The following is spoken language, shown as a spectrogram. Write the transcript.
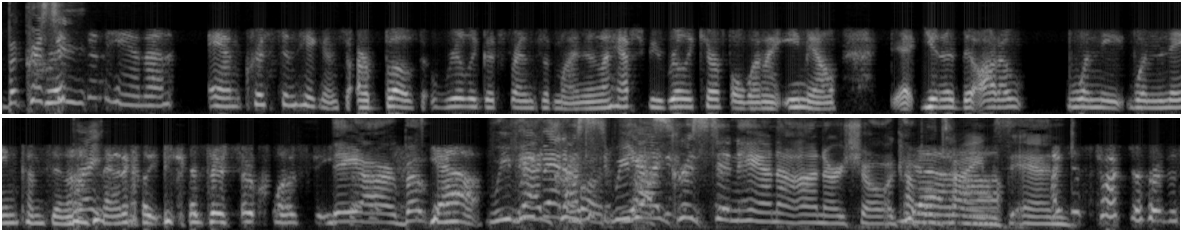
But Kristen, Kristin Hannah and Kristen Higgins are both really good friends of mine, and I have to be really careful when I email. uh, You know, the auto when the when the name comes in Right. automatically because they're so close to each They other. They are, but Yeah. we've, We've had had Chris, we've yes. had Kristin Hannah on our show a couple Yeah. times, I just talked to her this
